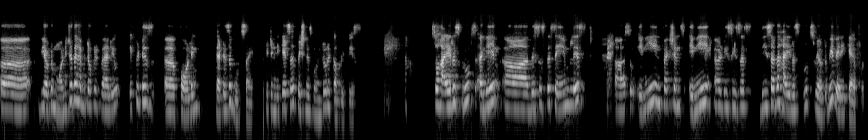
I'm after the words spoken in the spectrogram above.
uh, we have to monitor the hematocrit value. If it is uh, falling, that is a good sign. It indicates that patient is going to recovery phase. So high risk groups, again, this is the same list so any infections, any diseases, these are the high risk groups. We have to be very careful.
